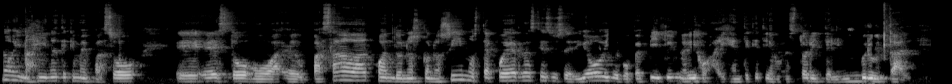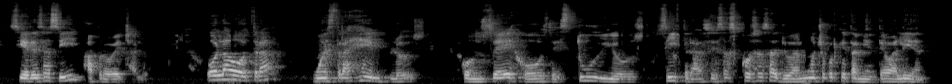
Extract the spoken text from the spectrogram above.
No, imagínate que me pasó eh, esto o eh, pasaba cuando nos conocimos, ¿te acuerdas qué sucedió? Y llegó Pepito y me dijo, hay gente que tiene un storytelling brutal. Si eres así, aprovechalo. O la otra, muestra ejemplos consejos, estudios, cifras, esas cosas ayudan mucho porque también te validan.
